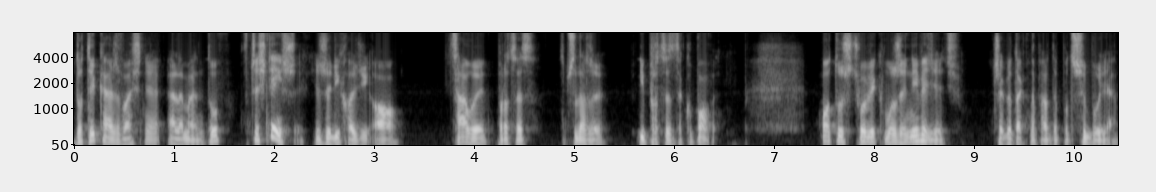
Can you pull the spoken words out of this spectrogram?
dotykasz właśnie elementów wcześniejszych, jeżeli chodzi o cały proces sprzedaży i proces zakupowy. Otóż człowiek może nie wiedzieć, czego tak naprawdę potrzebuje,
